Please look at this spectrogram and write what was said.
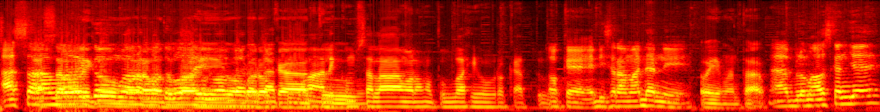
Assalamualaikum warahmatullahi wabarakatuh. Waalaikumsalam warahmatullahi wabarakatuh. Oke, edisi Ramadan nih. Oh iya mantap. Ah, belum haus kan Jay?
